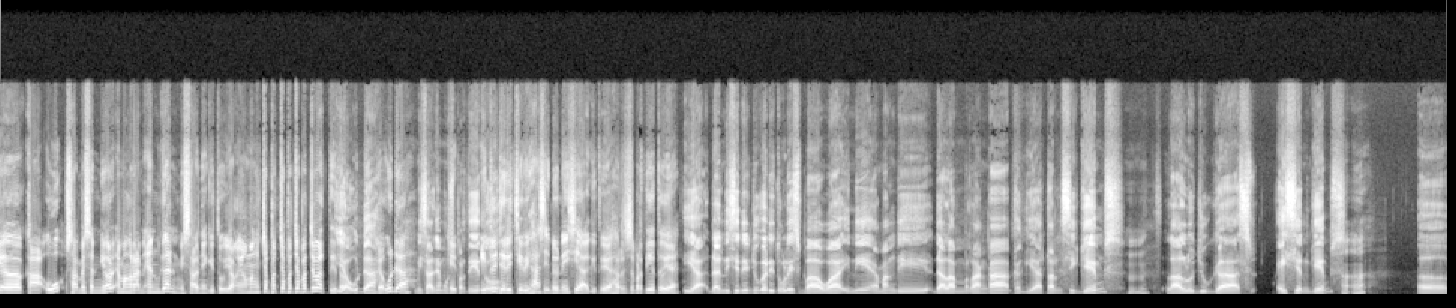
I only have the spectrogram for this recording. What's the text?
eh, KU sampai senior emang run and gun misalnya gitu, yang emang cepet cepet cepet cepet gitu. ya udah Ya udah. misalnya mau It- seperti itu Itu jadi ciri khas Indonesia gitu ya, harus seperti itu ya. Iya, dan di sini juga ditulis bahwa ini emang di dalam rangka kegiatan SEA Games, Mm-mm. lalu juga Asian Games. Heeh. Eh,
